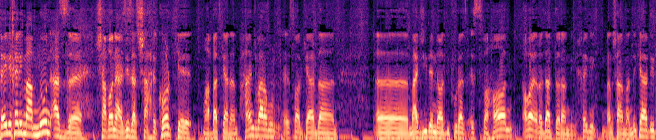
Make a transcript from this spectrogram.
خیلی خیلی ممنون از شبان عزیز از شهر کرد که محبت کردن پنج برامون ارسال کردن. مجید نادیپور از اصفهان. آقا ارادت دارم دیگه. خیلی من شرمنده کردید.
